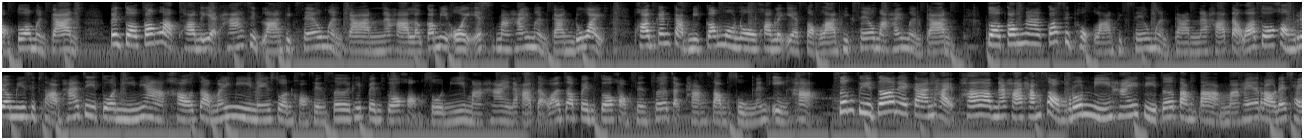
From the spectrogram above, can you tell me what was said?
2 ตัวเหมือนกัน เป็นตัวกล้องหลักความละเอียด 50 ล้านพิกเซลเหมือนกันนะคะ แล้วก็มี OIS มาให้เหมือนกันด้วย พร้อมกันกับมีกล้องโมโนความละเอียด 2 ล้านพิกเซลมาให้เหมือนกัน ตัวกล้องหน้าก็ 16 ล้านพิกเซลเหมือนกันนะคะ แต่ว่าตัวของ Realme 13 5G ตัวนี้เนี่ยเขาจะไม่มีในส่วนของเซ็นเซอร์ที่เป็นตัวของ Sony มาให้นะคะ แต่ว่าจะเป็นตัวของเซ็นเซอร์จากทาง Samsung นั่นเองค่ะ ซึ่งฟีเจอร์ในการถ่ายภาพนะคะ ทั้ง 2 รุ่นนี้ให้ฟีเจอร์ต่างๆ มาให้เราได้ใช้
